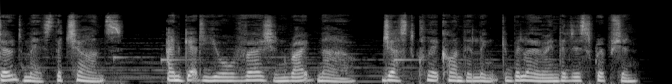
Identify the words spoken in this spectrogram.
Don't miss the chance. And get your version right now, just click on the link below in the description.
